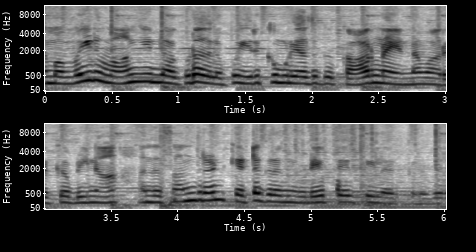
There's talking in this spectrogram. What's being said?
நம்ம வீடு வாங்கியிருந்தா கூட அதில் போய் இருக்க முடியாததுக்கு காரணம் என்னவா இருக்கு அப்படின்னா அந்த சந்திரன் கெட்ட கிரகங்களுடைய சேர்க்கையில் இருக்கிறது.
